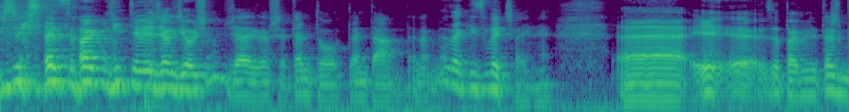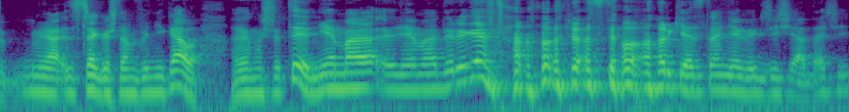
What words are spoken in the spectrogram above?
przy krzesłach nikt nie wiedział gdzie usiąść. Ja zawsze ten tu, ten tam, ten tam. No taki zwyczaj, nie? E, i, e, zupełnie też z czegoś tam wynikało. Ale tak myślę, ty, nie ma, nie ma dyrygenta, po prostu orkiestra nie wie gdzie siadać i,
